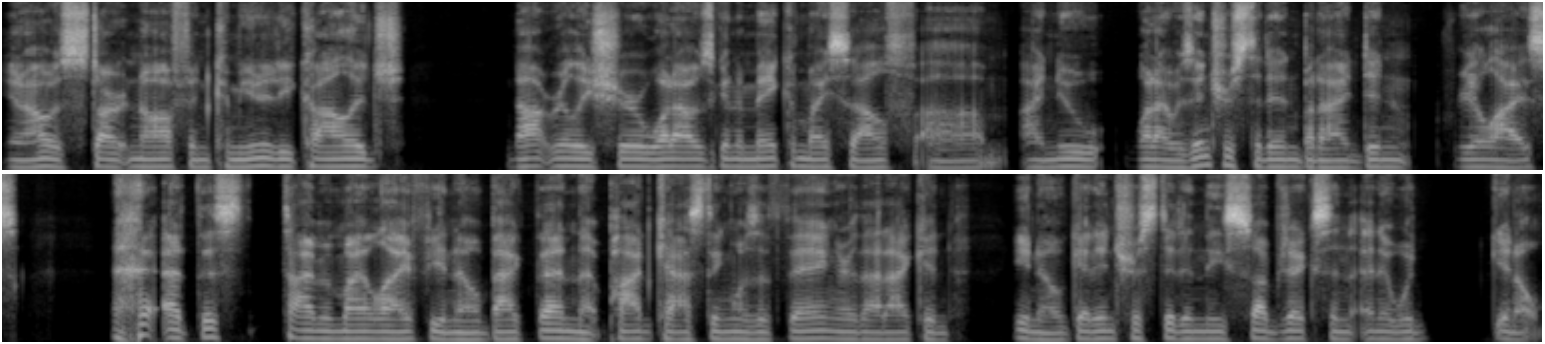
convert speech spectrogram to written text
You know, I was starting off in community college, not really sure what I was going to make of myself. Um, I knew what I was interested in, but I didn't realize at this time in my life, you know, back then that podcasting was a thing or that I could, you know, get interested in these subjects and, and it would, you know,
